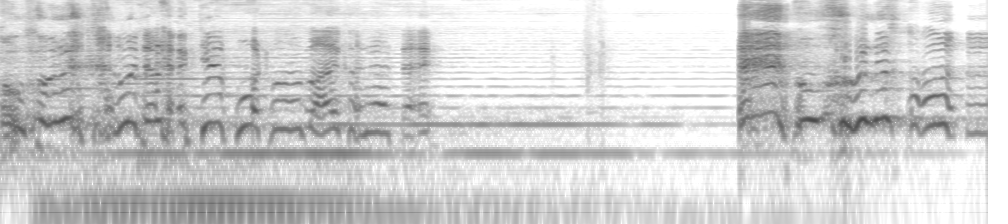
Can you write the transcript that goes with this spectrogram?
ผมพูดแล้วครับว่าเจ้านางเจ็บปวดทรมานขนาดไหนผมพูดแล้วครับ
